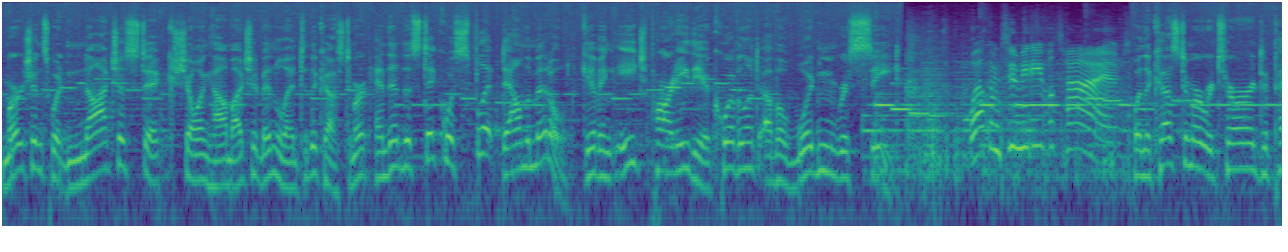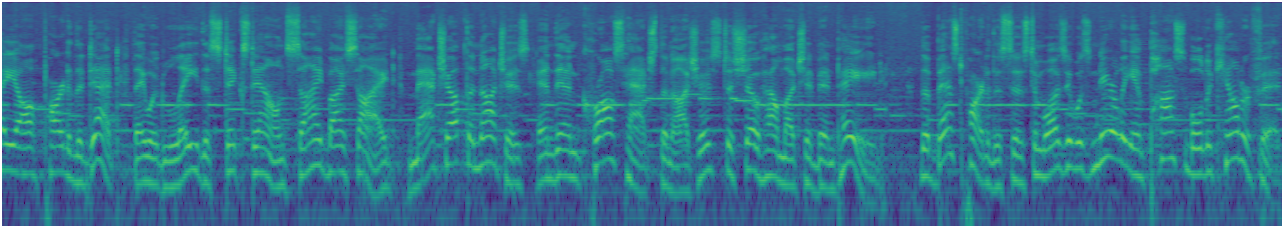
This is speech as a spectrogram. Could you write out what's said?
Merchants would notch a stick showing how much had been lent to the customer, and then the stick was split down the middle, giving each party the equivalent of a wooden receipt. Welcome to medieval times. When the customer returned to pay off part of the debt, they would lay the sticks down side by side, match up the notches, and then cross-hatch the notches to show how much had been paid. The best part of the system was it was nearly impossible to counterfeit.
